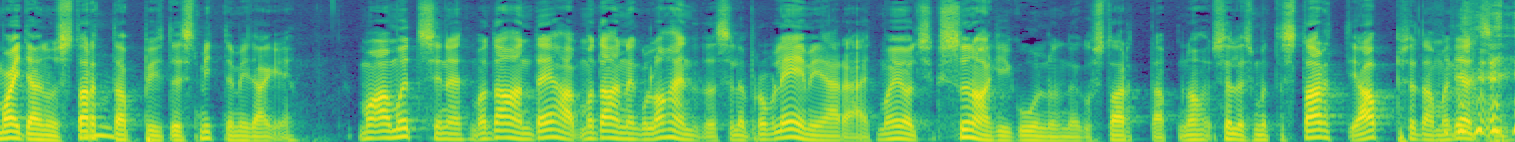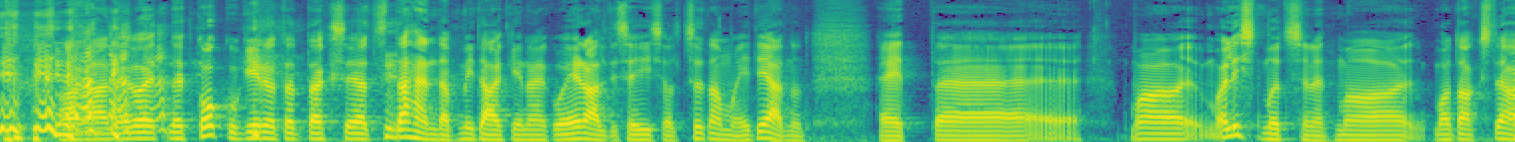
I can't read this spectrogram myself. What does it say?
ma ei teadnud startup idest mitte midagi ma mõtlesin, et ma tahan teha, ma tahan nagu lahendada selle probleemi ära, et ma ei olnud siukest sõnagi kuulnud nagu startup, noh, selles mõttes start ja up, seda ma teadsin. aga nagu, et need kokku kirjutatakse ja et see tähendab midagi nagu eraldiseisvalt, seda ma ei teadnud. et äh, ma, ma lihtsalt mõtlesin, et ma, ma tahaks teha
